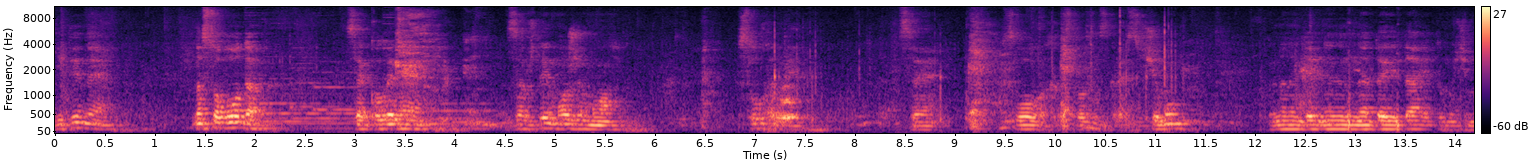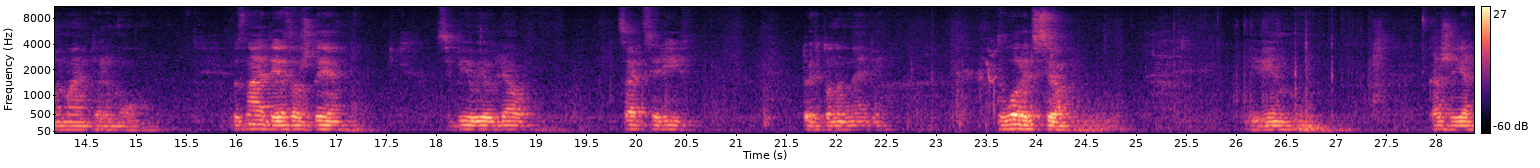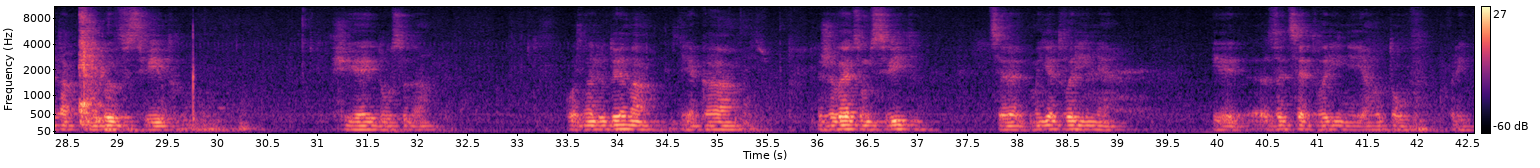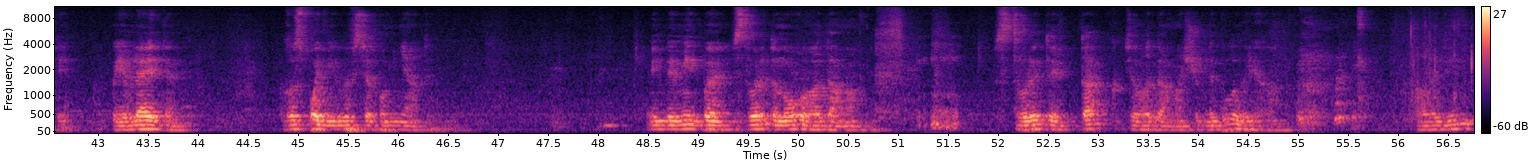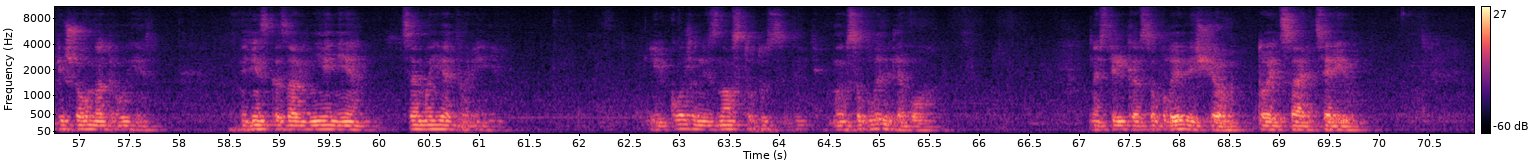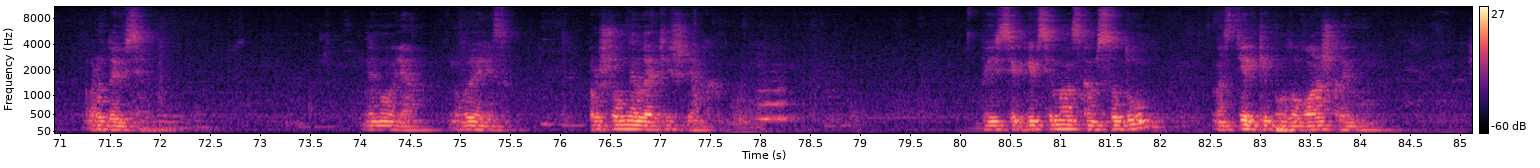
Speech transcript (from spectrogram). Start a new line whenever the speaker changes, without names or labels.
єдине насолода це коли ми завжди можемо слухати це слово Христос Воскрес. Чому? Воно не, доїдає, тому що ми маємо перемогу. Ви знаєте, я завжди собі уявляв цар царів, той, хто на небі, творить все. І він каже, я так полюбив світ, що я йду сюди. Кожна людина, яка живе в цьому світі, це моє творіння. І за це творіння я готов прийти. Уявляєте, Господь міг би все поміняти. Він би міг би створити нового Адама, створити так цього Адама, щоб не було гріха. Але він пішов на друге. Він сказав, ні, ні, це моє творіння. І кожен із нас, тут сидить, ми особливі для Бога. Настільки особливі, що той цар царів родився. Немовля, виріс, пройшов нелегкий шлях. В Євсі- Євсіманському саду настільки було важко йому,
